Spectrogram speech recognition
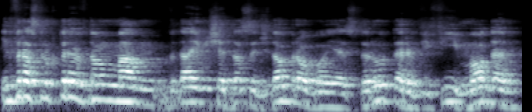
Infrastrukturę w domu mam, wydaje mi się, dosyć dobrą, bo jest router, Wi-Fi, modem.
